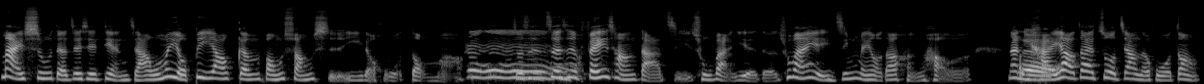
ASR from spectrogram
卖书的这些店家，我们有必要跟风双十一的活动吗？嗯嗯嗯，就是这是非常打击出版业的，出版业已经没有到很好了。那你还要再做这样的活动，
